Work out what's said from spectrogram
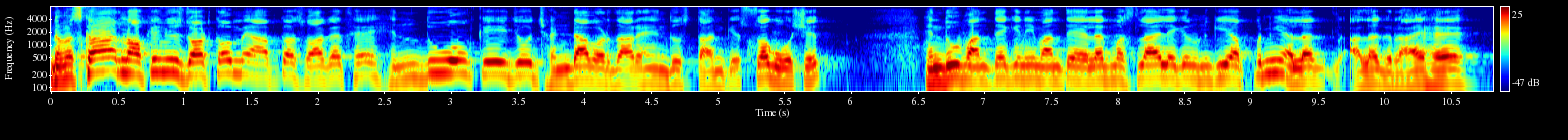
नमस्कार नॉकिंग न्यूज़ डॉट कॉम में आपका स्वागत है। हिंदुओं के जो झंडा बरदार हैं हिंदुस्तान के, स्वघोषित। हिंदू मानते हैं कि नहीं मानते हैं, अलग मसला है, लेकिन उनकी अपनी अलग अलग राय है।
